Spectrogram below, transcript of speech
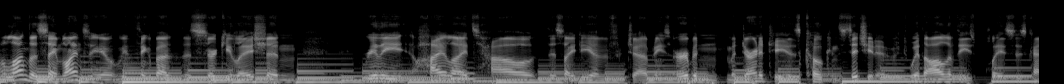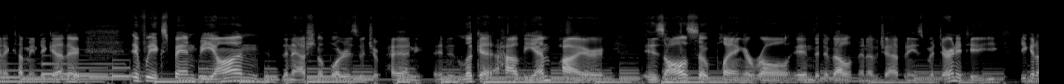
Along those same lines, you know, we think about the circulation really highlights how this idea of Japanese urban modernity is co constitutive with all of these places kind of coming together. If we expand beyond the national borders of Japan and look at how the empire is also playing a role in the development of Japanese modernity, you could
